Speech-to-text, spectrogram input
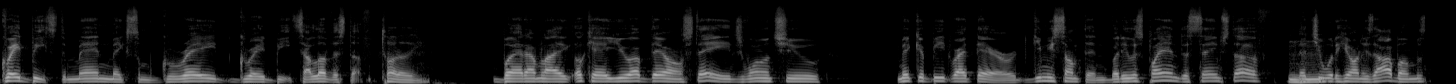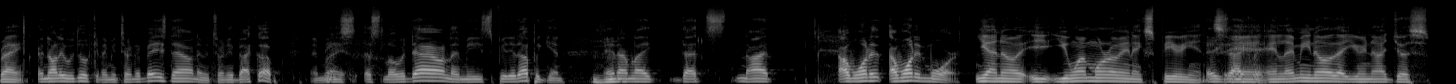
Great beats. The man makes some great, great beats. I love his stuff. Totally. But I'm like, okay, you're up there on stage. Why don't you make a beat right there or give me something? But he was playing the same stuff that you would hear on his albums. Mm-hmm. Right. And all he would do, okay, let me turn the bass down, let me turn it back up, let me Right. s- uh, slow it down, let me speed it up again. Mm-hmm. And I'm like, that's not. I wanted, I wanted more. Yeah, no, you want more of an experience. Exactly. And, and let me know that you're not just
